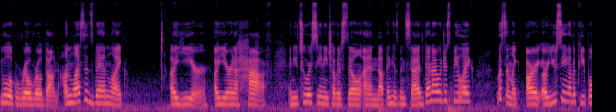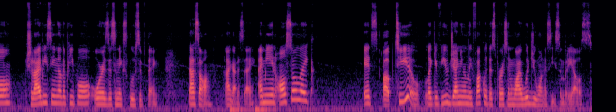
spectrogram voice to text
You look real, real dumb. Unless it's been like a year, a year and a half, and you two are seeing each other still and nothing has been said, then I would just be like, listen, like, are, are you seeing other people? Should I be seeing other people or is this an exclusive thing? That's all I gotta say. I mean, also, like, it's up to you. Like, if you genuinely fuck with this person, why would you want to see somebody else?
